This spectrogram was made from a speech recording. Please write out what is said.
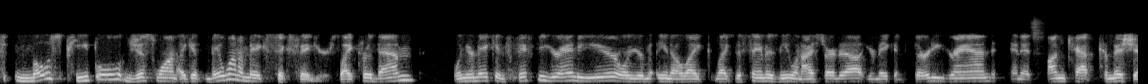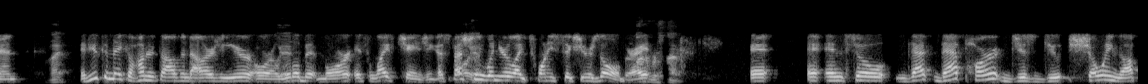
t- most people just want, like, they want to make six figures. Like for them, when you're making 50 grand a year or you're you know like like the same as me when i started out you're making 30 grand and it's uncapped commission right. if you can make a $100000 a year or a yeah. little bit more it's life changing especially oh, yeah. when you're like 26 years old right and, and, so that that part just do showing up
